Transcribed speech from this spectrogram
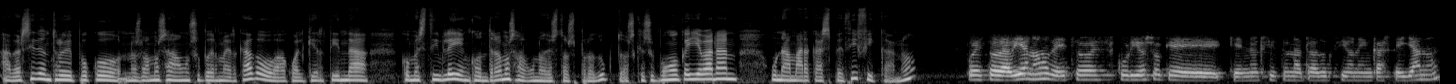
A ver si dentro de poco nos vamos a un supermercado o a cualquier tienda comestible y encontramos alguno de estos productos, que supongo que llevarán una marca específica, ¿no? Pues todavía no, de hecho es curioso que, que, no existe una traducción en castellano,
